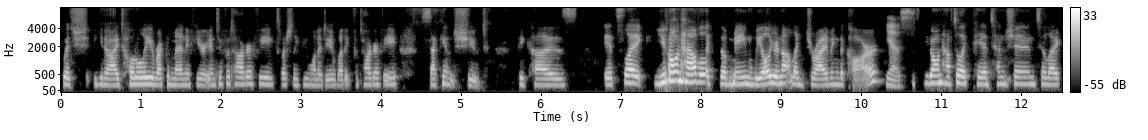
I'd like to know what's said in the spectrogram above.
which you know I totally recommend if you're into photography, especially if you want to do wedding photography, second shoot because it's like you don't have like the main wheel. You're not like driving the car. Yes. You don't have to like pay attention to like,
